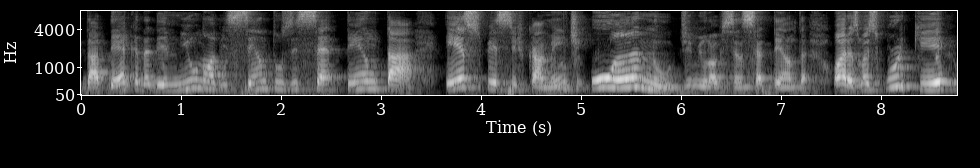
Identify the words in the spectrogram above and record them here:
da década de 1970, especificamente o ano de 1970. Ora, mas por que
